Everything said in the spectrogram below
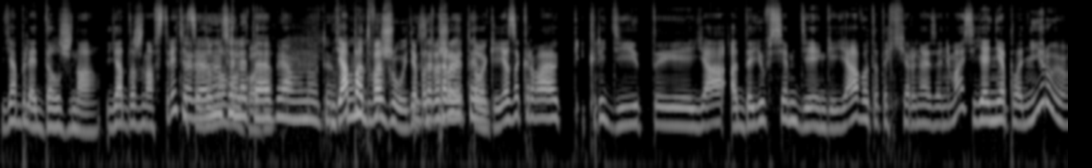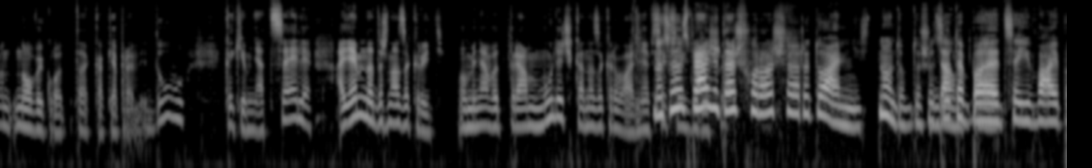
я, блядь, должна. Я должна встретиться до реально Нового це года. прямо, ну, Я подвожу, я подвожу итоги. Я закрываю кредиты, я отдаю всем деньги. Я вот этой херней занимаюсь. Я не планирую Новый год, так как я проведу, какие у меня цели, а я именно должна закрыть. У меня вот прям мулечка на закривання. Ну, всіх це своїх насправді ділішок. теж хороша ритуальність. Ну, тобто, що це Да, тебе да. цей вайб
